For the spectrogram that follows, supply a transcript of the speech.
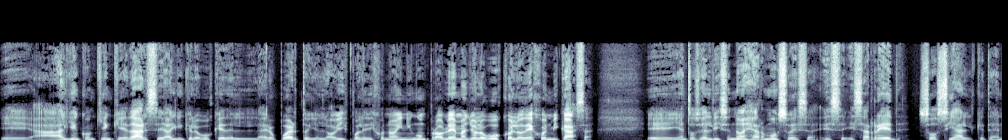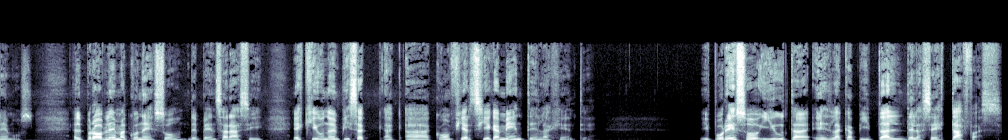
eh, a alguien con quien quedarse, alguien que lo busque del aeropuerto. Y el obispo le dijo, no hay ningún problema, yo lo busco y lo dejo en mi casa. Eh, y entonces él dice, no es hermoso esa, esa, red social que tenemos. El problema con eso, de pensar así, es que uno empieza a, confiar ciegamente en la gente. Y por eso Utah es la capital de las estafas.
